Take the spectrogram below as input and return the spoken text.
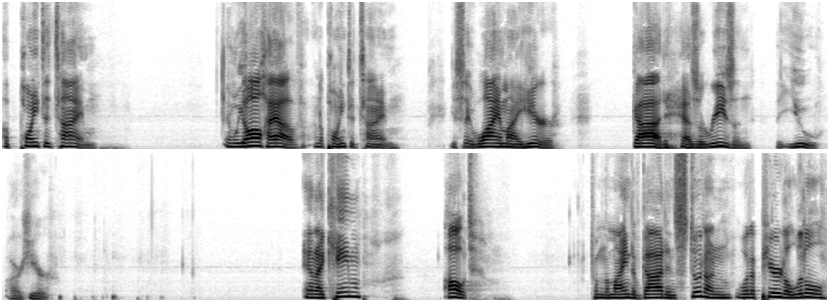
appointed time. And we all have an appointed time. You say, Why am I here? God has a reason that you are here. And I came out from the mind of God and stood on what appeared a little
